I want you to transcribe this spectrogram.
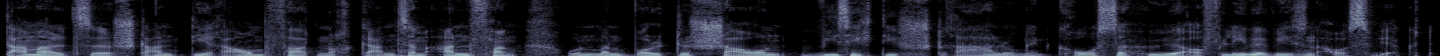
Damals äh, stand die Raumfahrt noch ganz am Anfang und man wollte schauen, wie sich die Strahlung in großer Höhe auf Lebewesen auswirkt.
